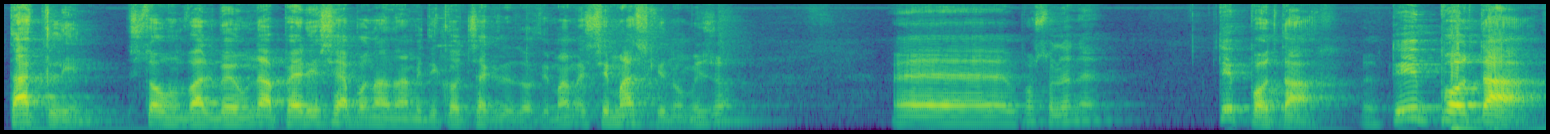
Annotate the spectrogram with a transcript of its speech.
τάκλιν στον Βαλμπεουνά πέρυσι από έναν αμυντικό τσάκ, δεν το θυμάμαι, Σιμάσκι νομίζω. Ε, πώς το λένε, τίποτα. Τίποτα.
